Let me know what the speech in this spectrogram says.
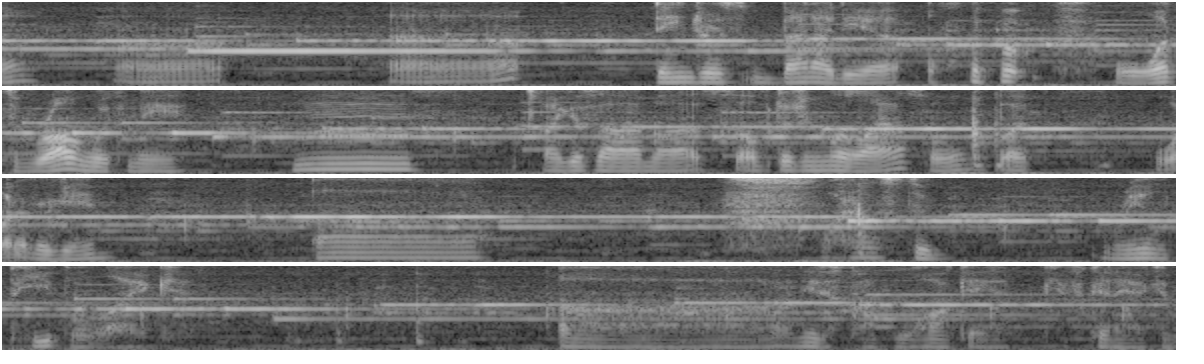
No? Uh, uh, dangerous, bad idea. What's wrong with me? Hmm, I guess I'm a self-judging little asshole, but whatever game. Uh, what else do real people like? Uh, I need to stop walking. I keep forgetting I can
